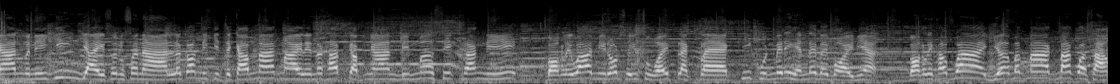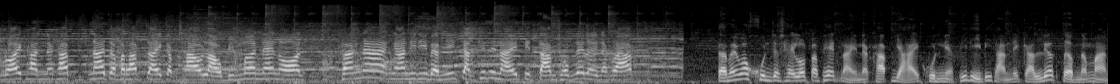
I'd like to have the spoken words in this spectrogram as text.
งานวันนี้ยิ่งใหญ่สนุกสนาน แล้วก็มีกิจกรรมมากมายเลยนะครับ กับงาน b i m m e r Six ครั้งนี้ บอกเลยว่ามีรถสวยๆ แปลกๆ ที่คุณไม่ได้เห็นได้บ่อยๆ เนี่ย บอกเลยครับว่าเยอะมากๆ มากกว่า 300 คันนะครับ น่าจะประทับใจกับชาวเหล่าบิมเมอร์แน่นอน ครั้งหน้างานดีๆ แบบนี้จัดขึ้นที่ไหนติดตามชมได้เลยนะครับ แต่ไม่ว่าคุณจะใช้รถประเภทไหนนะครับ อย่าให้คุณเนี่ยพิถีพิถันในการเลือกเติมน้ำมัน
